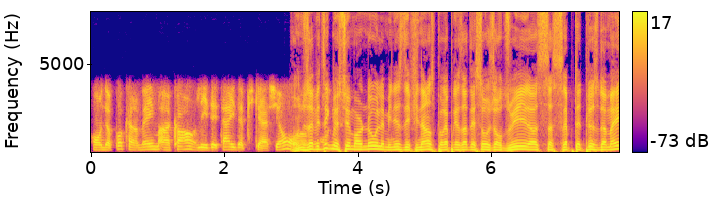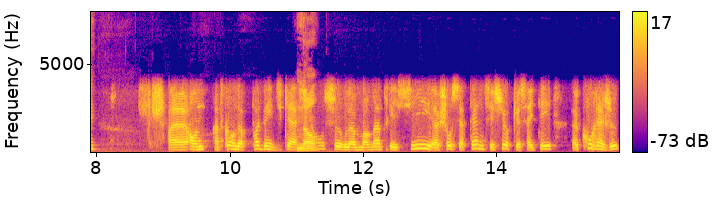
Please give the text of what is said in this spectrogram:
on n'a pas quand même encore les détails d'application. On nous avait dit que M. Morneau, le ministre des Finances, pourrait présenter ça aujourd'hui. Ça serait peut-être plus demain? Euh, on- en tout cas, on n'a pas d'indication sur le moment précis. Euh, chose certaine, c'est sûr que ça a été euh, courageux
